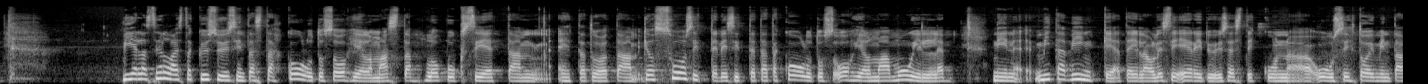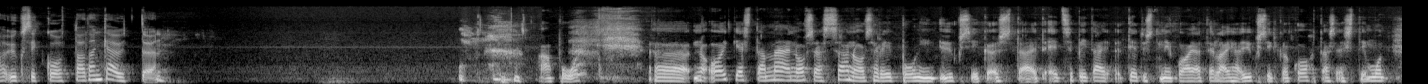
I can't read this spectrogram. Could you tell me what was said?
Vielä sellaista kysyisin tästä koulutusohjelmasta lopuksi, että, että tuota, jos suosittelisitte tätä koulutusohjelmaa muille, niin mitä vinkkejä teillä olisi erityisesti, kun uusi toimintayksikkö ottaa tämän käyttöön? Apua. No oikeastaan mä en osaa sanoa, se riippuu niin yksiköstä. Et, et se pitää tietysti niinku ajatella ihan yksikkökohtaisesti, mutta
